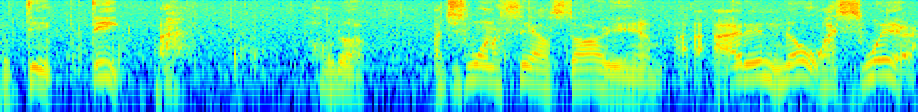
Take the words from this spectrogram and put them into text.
Yo, Dick, Dick. uh, Hold up. I just want to say how sorry I am. I, I didn't know, I swear.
